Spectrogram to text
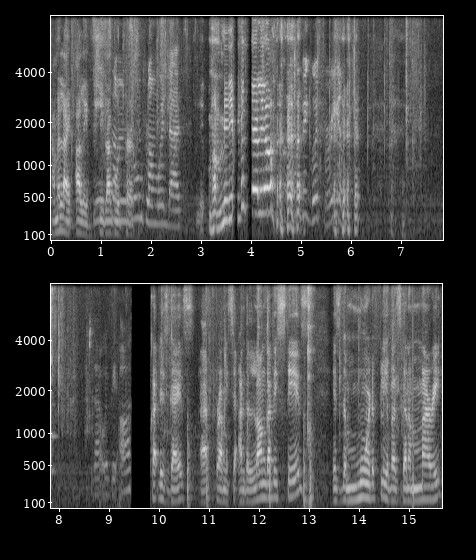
I'm mean like Olive, she's a good person. Plum with that. Me tell you. That would be good for real. that would be awesome. Look at this, guys. I promise you. And the longer this stays, is the more the flavor is gonna marry,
